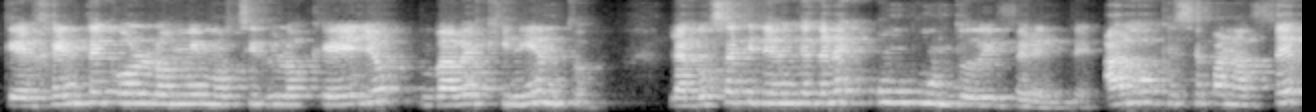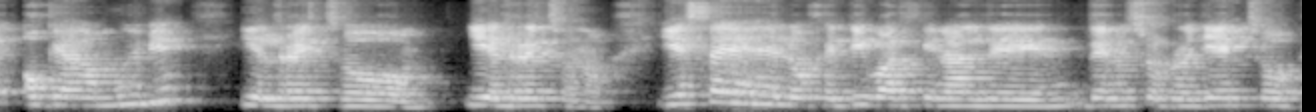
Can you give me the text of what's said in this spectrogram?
que gente con los mismos títulos que ellos va a haber 500. La cosa es que tienen que tener un punto diferente, algo que sepan hacer o que hagan muy bien y el resto, y el resto no. Y ese es el objetivo al final de, nuestro proyecto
